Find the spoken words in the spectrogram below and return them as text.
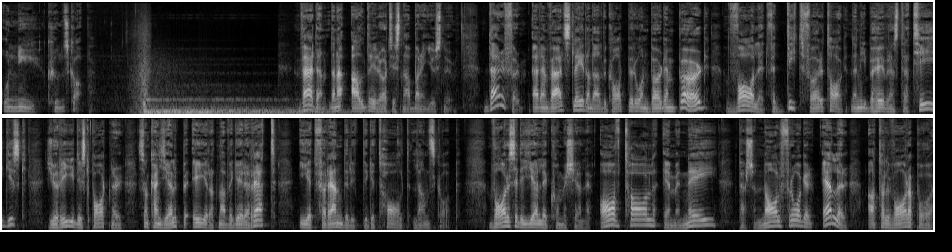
och ny kunskap. Världen den har aldrig rört sig snabbare än just nu. Därför är den världsledande advokatbyrån Bird Bird valet för ditt företag när ni behöver en strategisk juridisk partner som kan hjälpa er att navigera rätt i ett föränderligt digitalt landskap. Vare sig det gäller kommersiella avtal, M&A, personalfrågor eller att ta tillvara på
